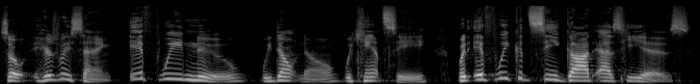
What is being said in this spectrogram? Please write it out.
So here's what he's saying. If we knew, we don't know, we can't see, but if we could see God as he is,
